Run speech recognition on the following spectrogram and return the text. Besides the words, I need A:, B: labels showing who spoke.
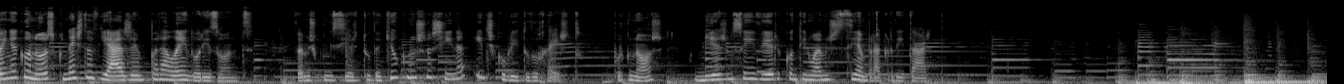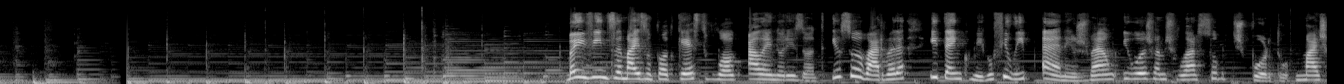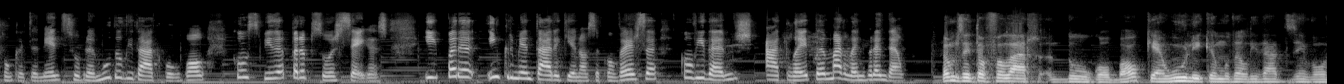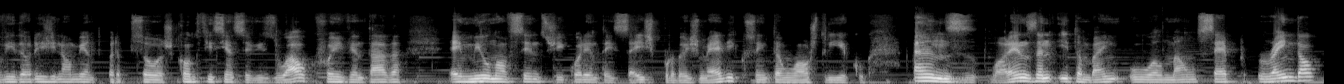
A: Venha connosco nesta viagem para além do horizonte. Vamos conhecer tudo aquilo que nos fascina e descobrir tudo o resto. Porque nós, mesmo sem ver, continuamos sempre a acreditar. Bem-vindos a mais um podcast do blog Além do Horizonte. Eu sou a Bárbara e tenho comigo o Filipe, a Ana e o João e hoje vamos falar sobre desporto, mais concretamente sobre a modalidade goalball concebida para pessoas cegas. E para incrementar aqui a nossa conversa, convidamos a atleta Marlene Brandão.
B: Vamos então falar do goalball, que é a única modalidade desenvolvida originalmente para pessoas com deficiência visual, que foi inventada em 1946 por dois médicos, então o austríaco Hans Lorenzen e também o alemão Sepp Reindl,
